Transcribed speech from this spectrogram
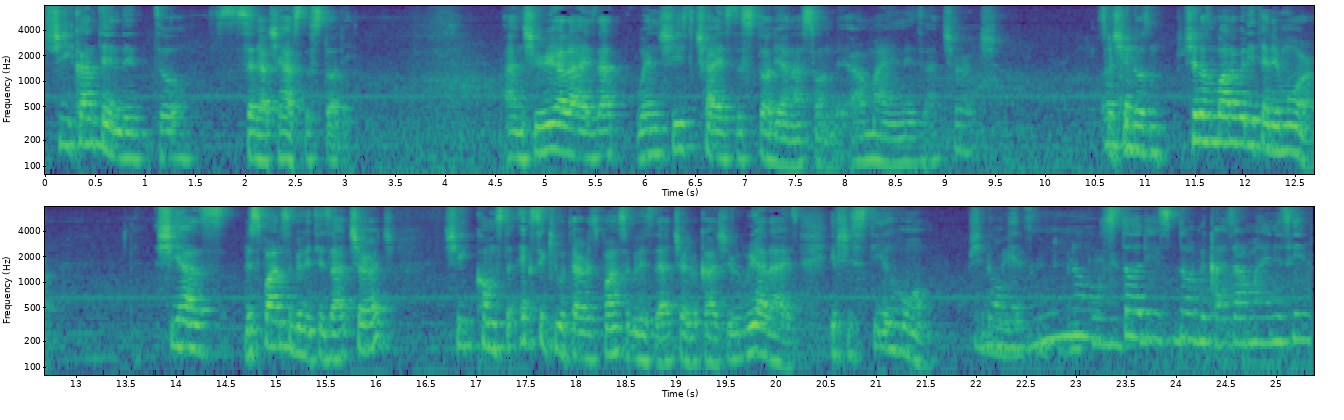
she contended to say that she has to study. And she realized that when she tries to study on a Sunday, her mind is at church. So she doesn't she doesn't bother with it anymore. She has responsibilities at church. She comes to execute her responsibilities at church because she realized if she's still home, she don't get no studies done because her mind is here.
